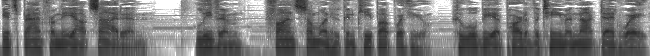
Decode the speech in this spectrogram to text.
it's bad from the outside in. Leave him, find someone who can keep up with you, who will be a part of the team and not dead weight.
